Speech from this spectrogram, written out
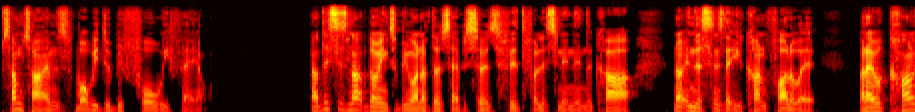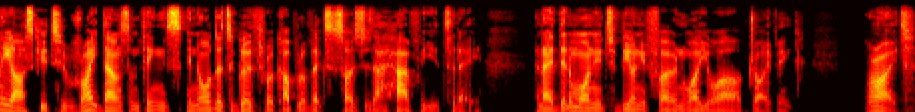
sometimes what we do before we fail. Now, this is not going to be one of those episodes fit for listening in the car, not in the sense that you can't follow it, but I will kindly ask you to write down some things in order to go through a couple of exercises I have for you today. And I didn't want you to be on your phone while you are driving. All right.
